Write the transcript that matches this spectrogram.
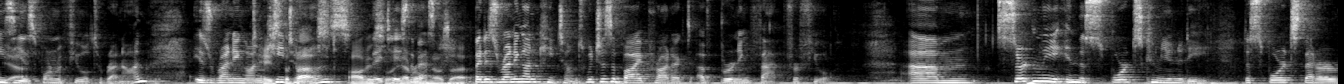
easiest form of fuel to run on, is running on Tastes the ketones. best, obviously. They taste Everyone the best, knows that. But is running on ketones, which is a byproduct of burning fat for fuel. Um, certainly in the sports community, the sports that are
